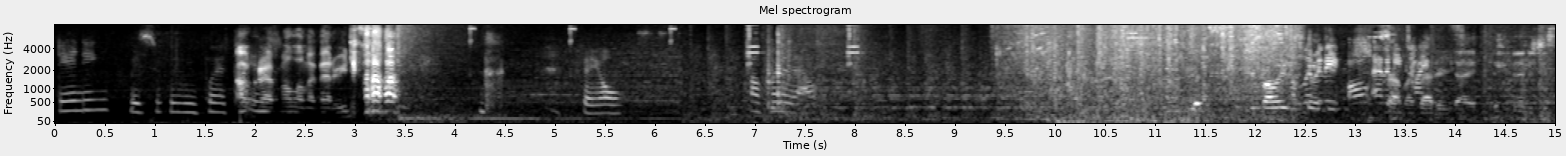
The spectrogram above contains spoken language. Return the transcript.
Standing. Basically, we play as Oh Titans. crap, hold on, my battery died. Fail. I'll cut it out. You're probably just gonna Eliminate keep all crap, enemy my titans. battery died. and it's just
